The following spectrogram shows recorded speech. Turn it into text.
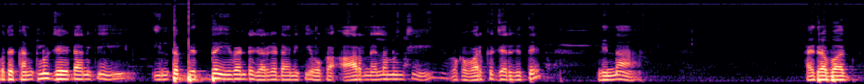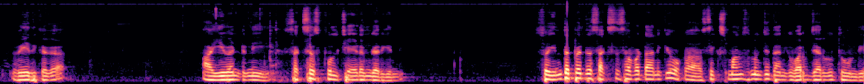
పోతే కన్క్లూడ్ చేయడానికి ఇంత పెద్ద ఈవెంట్ జరగడానికి ఒక ఆరు నెలల నుంచి ఒక వర్క్ జరిగితే నిన్న హైదరాబాద్ వేదికగా ఆ ఈవెంట్ని సక్సెస్ఫుల్ చేయడం జరిగింది. సో ఇంత పెద్ద సక్సెస్ అవ్వడానికి ఒక సిక్స్ మంత్స్ నుంచి దానికి వర్క్ జరుగుతూ ఉంది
